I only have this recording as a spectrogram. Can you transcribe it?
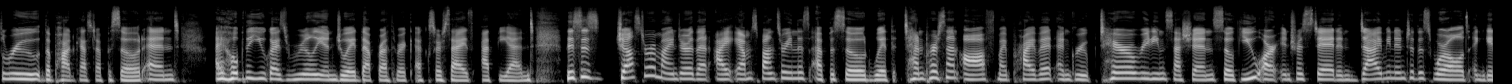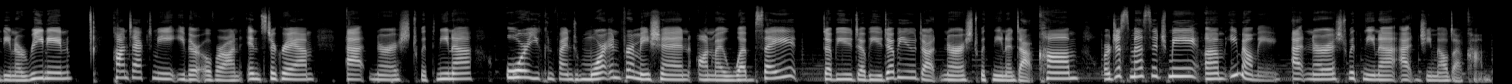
through the podcast episode. And I hope that you guys really enjoyed that breathwork exercise at the end. This is just a reminder that I am sponsoring this episode with 10% off my private and group tarot reading sessions. So if you are interested in diving into this world and getting a reading, contact me either over on Instagram at Nourished with Nina, or you can find more information on my website, www.nourishedwithnina.com, or just message me, um, email me at nourishedwithnina at gmail.com.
